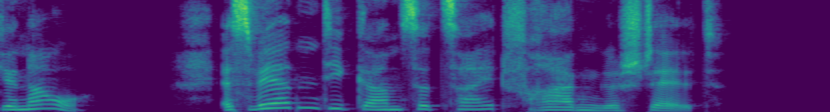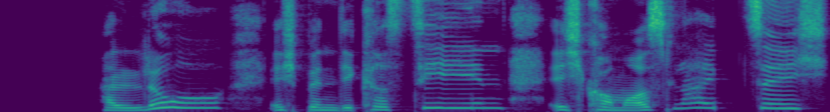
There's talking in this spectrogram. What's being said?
Genau. Es werden die ganze Zeit Fragen gestellt. Hallo, ich bin die Christine, ich komme aus Leipzig,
